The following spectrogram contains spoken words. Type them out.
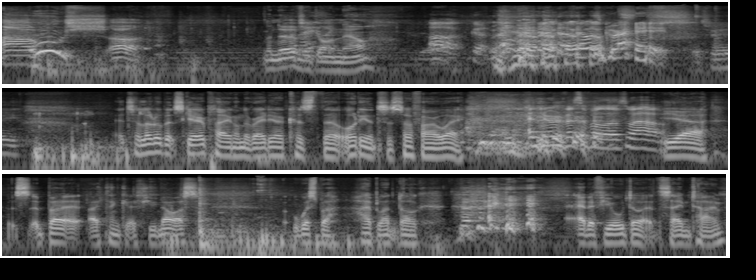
Ah, whoosh. Ah. The nerves are gone now. Oh, good. that was great. It's really. It's a little bit scary playing on the radio because the audience is so far away. And you're invisible as well. yeah, but I think if you know us, whisper, "Hi, blunt dog," and if you all do it at the same time,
